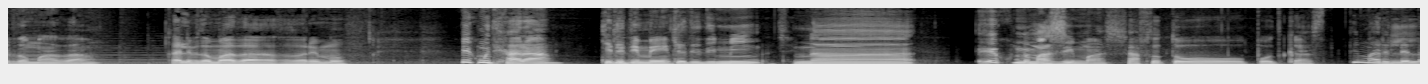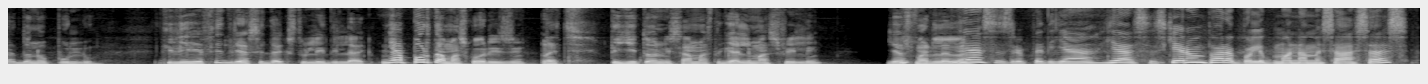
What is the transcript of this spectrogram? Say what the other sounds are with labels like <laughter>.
Καλή εβδομάδα. Καλή εβδομάδα, Θοδωρή μου. Έχουμε τη χαρά Και την τιμή. και την τιμή Έτσι. να έχουμε μαζί μας σε αυτό το podcast τη Μαριλέλα Αντωνοπούλου. Τη διευθύντρια σύνταξης του Lady Like. Μια πόρτα μας χωρίζει. Έτσι. Τη γειτόνισά μας, την καλή μας φίλη. Γεια σου Μαριλέλα. Γεια σας, ρε παιδιά. Γεια σας. Χαίρομαι πάρα πολύ που είμαι ανάμεσά σας.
